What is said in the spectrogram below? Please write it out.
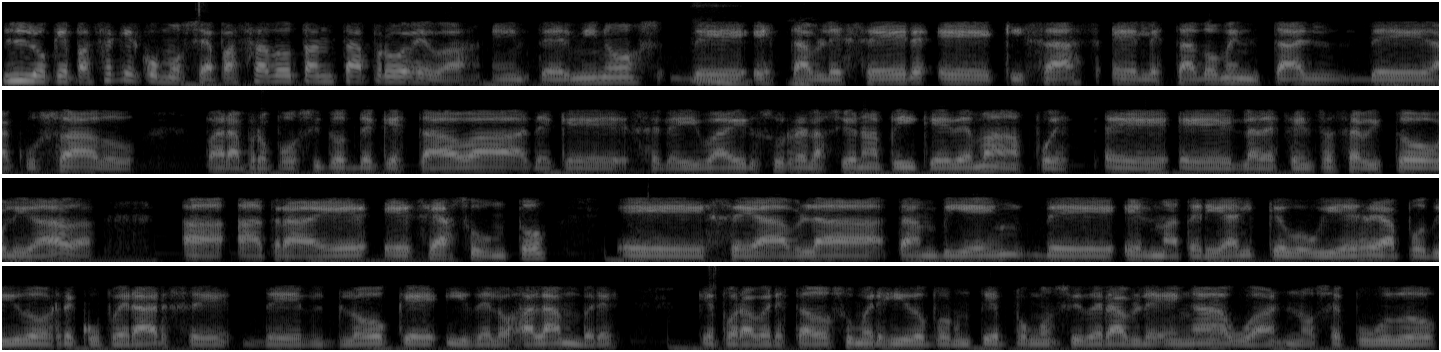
Lo que pasa es que como se ha pasado tanta prueba en términos de establecer eh, quizás el estado mental del acusado para propósitos de que estaba, de que se le iba a ir su relación a pique y demás, pues eh, eh, la defensa se ha visto obligada a, a traer ese asunto. Eh, se habla también del el material que hubiera podido recuperarse del bloque y de los alambres, que por haber estado sumergido por un tiempo considerable en agua no se pudo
